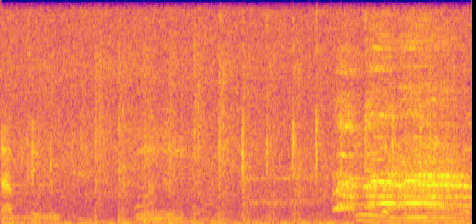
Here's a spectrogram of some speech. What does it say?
สับถึงหัวหนึงอยู่กับเป็นหมูเลย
